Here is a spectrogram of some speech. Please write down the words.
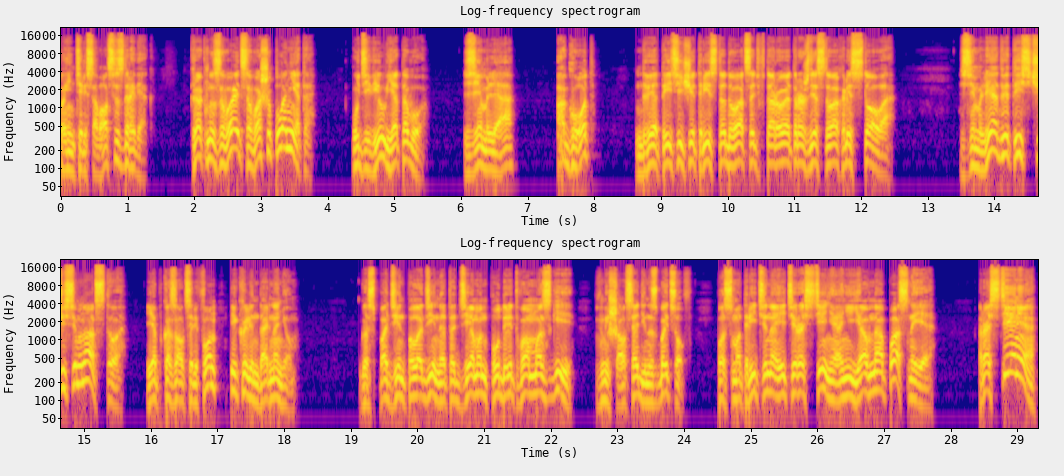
Поинтересовался здоровяк. «Как называется ваша планета?» Удивил я того. «Земля? А год?» «2322 от Рождества Христова». «Земля 2017-го», я показал телефон и календарь на нем. «Господин Паладин, этот демон пудрит вам мозги!» Вмешался один из бойцов. «Посмотрите на эти растения, они явно опасные!» «Растения?»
